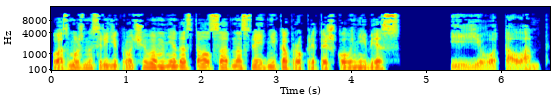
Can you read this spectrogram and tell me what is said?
Возможно, среди прочего, мне достался от наследника проклятой школы небес и его талант.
